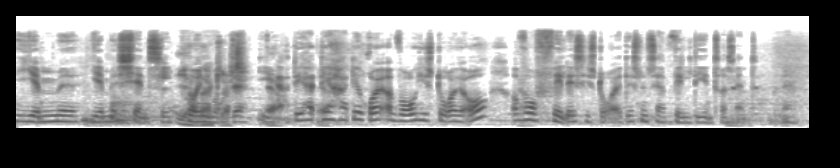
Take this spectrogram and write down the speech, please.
hjemme, hjemmekjensel på en måte. Ja, det, det, det, rører vår historie òg, og vår felles historie. Det syns jeg er veldig interessant. Ja.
